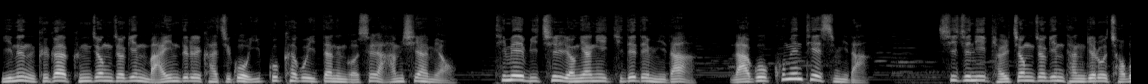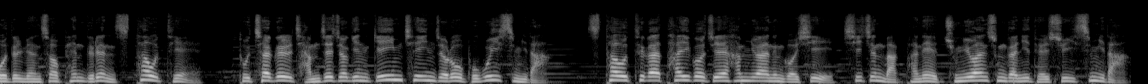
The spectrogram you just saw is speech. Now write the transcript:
이는 그가 긍정적인 마인드를 가지고 입국하고 있다는 것을 암시하며 팀에 미칠 영향이 기대됩니다. 라고 코멘트했습니다. 시즌이 결정적인 단계로 접어들면서 팬들은 스타우트의 도착을 잠재적인 게임 체인저로 보고 있습니다. 스타우트가 타이거즈에 합류하는 것이 시즌 막판의 중요한 순간이 될 수 있습니다.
